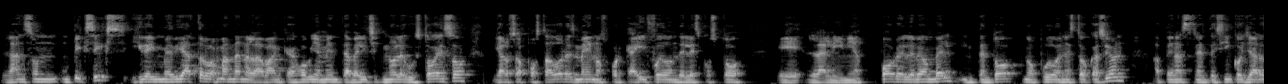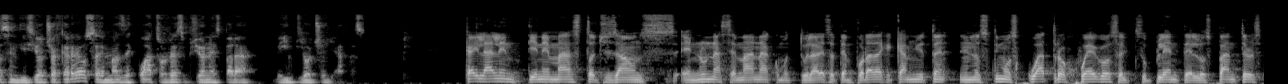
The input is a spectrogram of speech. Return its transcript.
lanzan un pick six y de inmediato lo mandan a la banca. Obviamente a Belichick no le gustó eso y a los apostadores menos porque ahí fue donde les costó eh, la línea. Pobre Le'Veon Bell intentó, no pudo en esta ocasión, apenas 35 yardas en 18 acarreos, además de cuatro recepciones para 28 yardas. Kyle Allen tiene más touchdowns en una semana como titular esa temporada que Cam Newton en los últimos cuatro juegos, el suplente de los Panthers.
